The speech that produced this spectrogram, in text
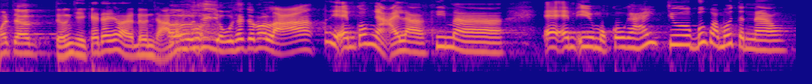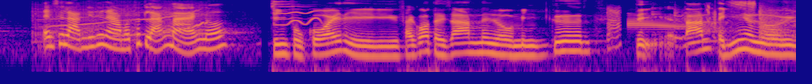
hết trơn. Tưởng gì cái đấy là đơn giản lắm. Ừ ạ. thí dụ thế cho nó lạ. Thì em có ngại là khi mà e- em yêu một cô gái chưa bước qua mối tình nào em sẽ làm như thế nào mà thích lãng mạn nữa chinh phục cô ấy thì phải có thời gian nên rồi mình cứ tị, tán tỉnh rồi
